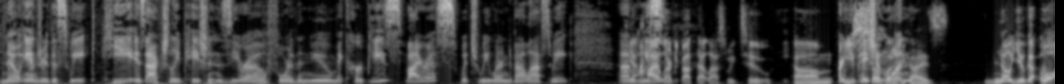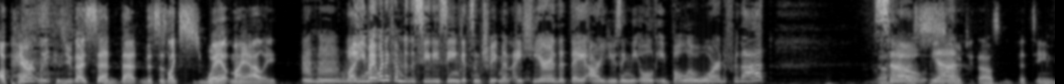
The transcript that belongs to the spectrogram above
No Andrew this week. He is actually patient zero for the new McHerpes virus, which we learned about last week. Um, yeah, I learned about that last week too. Um, Are I'm you so patient glad one? You guys, no, you got well. Apparently, because you guys said that this is like way up my alley. Mhm. Well, you might want to come to the CDC and get some treatment. I hear that they are using the old Ebola ward for that. Ugh, So, that yeah, so 2015.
